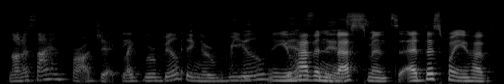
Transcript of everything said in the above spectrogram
it's not a science project. Like we're building a real you have investments. At this point you have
